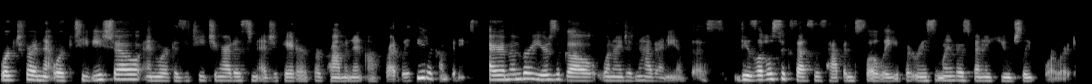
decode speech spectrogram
worked for a network TV show, and work as a teaching artist and educator for prominent off Broadway theater companies. I remember years ago when I didn't have any of this. These little successes happened slowly, but recently there's been a huge leap forward.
